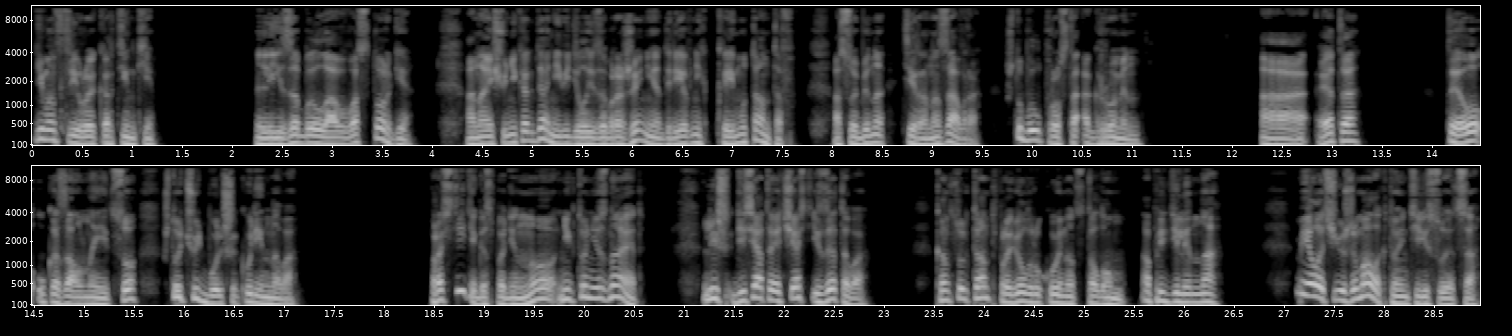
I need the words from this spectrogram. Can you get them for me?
демонстрируя картинки. Лиза была в восторге. Она еще никогда не видела изображения древних каймутантов, особенно тиранозавра, что был просто огромен. — А это... Тео указал на яйцо, что чуть больше куриного. — Простите, господин, но никто не знает. Лишь десятая часть из этого, Консультант провел рукой над столом. Определена. Мелочью же мало кто интересуется.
